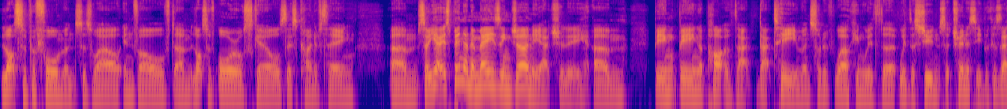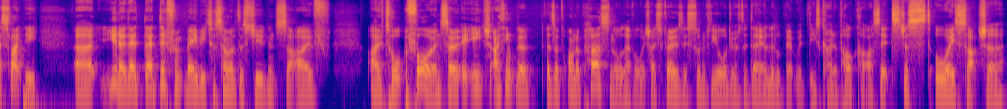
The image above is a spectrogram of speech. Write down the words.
lots of performance as well involved. Um, lots of aural skills, this kind of thing. Um, so yeah, it's been an amazing journey actually. Being being a part of that that team and sort of working with the with the students at Trinity because they're slightly, uh, you know, they're they're different maybe to some of the students that I've I've taught before, and so each I think that as on a personal level, which I suppose is sort of the order of the day a little bit with these kind of podcasts, it's just always such a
